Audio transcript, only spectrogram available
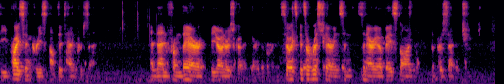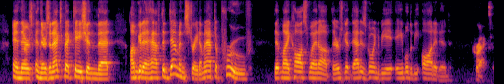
the price increase up to 10%. And then from there, the owner is going to carry the burden. So it's it's a risk sharing scenario based on the percentage. And there's and there's an expectation that I'm going to have to demonstrate. I'm going to have to prove that my costs went up. There's that is going to be able to be audited. Correct.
